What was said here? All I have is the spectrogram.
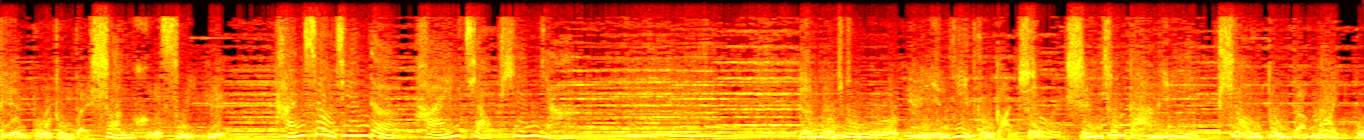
电波中的山河岁月，谈笑间的海角天涯。人文中国与您一同感受神州大地跳动的脉搏。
